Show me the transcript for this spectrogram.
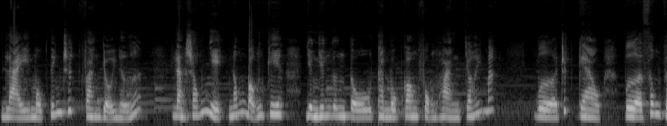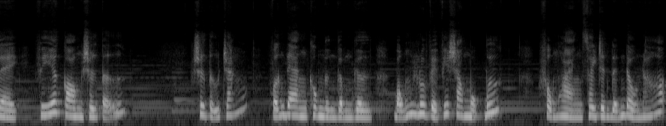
Lại một tiếng rít vang dội nữa, làn sóng nhiệt nóng bỏng kia dường như ngưng tụ thành một con phụng hoàng chói mắt, vừa rít gào vừa xông về phía con sư tử. Sư tử trắng vẫn đang không ngừng gầm gừ, bỗng lui về phía sau một bước. Phụng hoàng xoay trên đỉnh đầu nó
